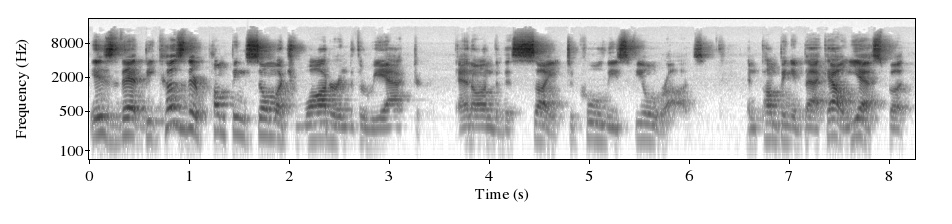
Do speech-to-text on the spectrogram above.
is that because they're pumping so much water into the reactor and onto this site to cool these fuel rods and pumping it back out, yes, but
